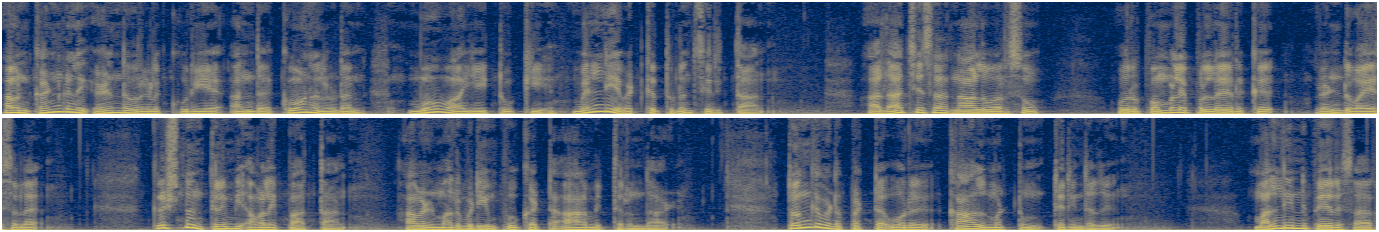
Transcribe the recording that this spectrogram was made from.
அவன் கண்களை இழந்தவர்களுக்குரிய அந்த கோணலுடன் மோவாயை தூக்கி மெல்லிய வெட்கத்துடன் சிரித்தான். அதாச்சு சார் நாலு வருஷம். ஒரு பொம்பளை புள்ள இருக்கு. ரெண்டு வயசுல. கிருஷ்ணன் திரும்பி அவளை பார்த்தான். அவள் மறுபடியும் பூக்கட்ட ஆரம்பித்திருந்தாள். தொங்கவிடப்பட்ட ஒரு கால் மட்டும் தெரிந்தது. மல்லின்னு பேரு சார்.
